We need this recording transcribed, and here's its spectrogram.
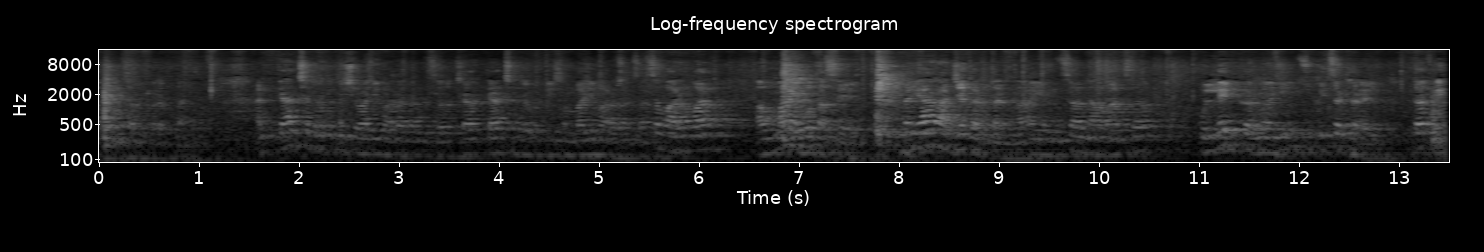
पालन चालू करत नाही. आणि त्या छत्रपती शिवाजी महाराजांचं त्या- त्या छत्रपती संभाजी महाराजांचं असं वारंवार अवमान होत असेल तर या राज्यकर्त्यांना यांचं नावाचं उल्लेख करणं ही चुकीचं ठरेल तर एक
